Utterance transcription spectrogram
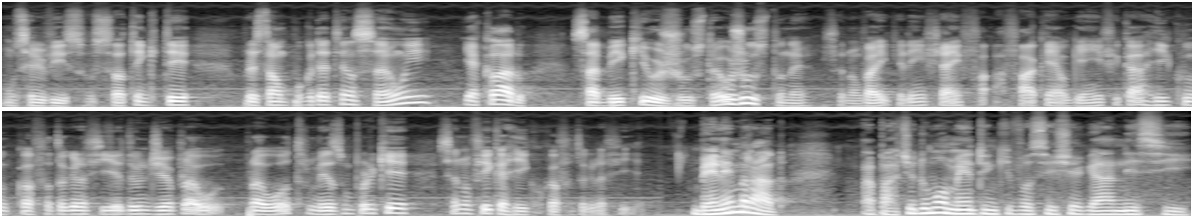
um serviço. Você só tem que ter prestar um pouco de atenção e, e é claro, saber que o justo é o justo, né? Você não vai querer enfiar a faca em alguém e ficar rico com a fotografia de um dia para outro, mesmo porque você não fica rico com a fotografia. Bem lembrado. A partir do momento em que você chegar nesse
